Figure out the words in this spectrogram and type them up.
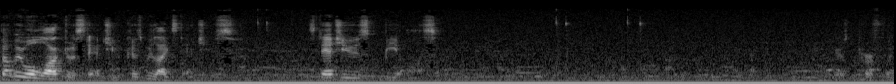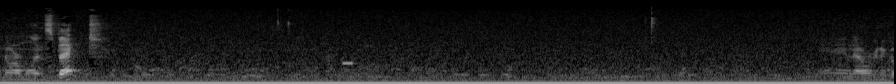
But we will walk to a statue, because we like statues. Statues be awesome. Here's perfectly normal inspect. And now we're going to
